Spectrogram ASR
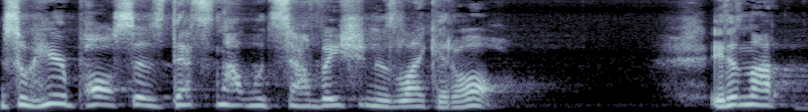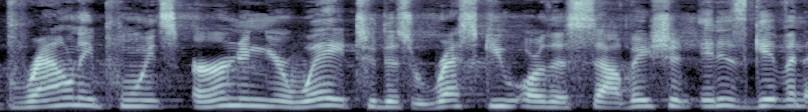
And so here Paul says that's not what salvation is like at all. It is not brownie points earning your way to this rescue or this salvation. It is given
